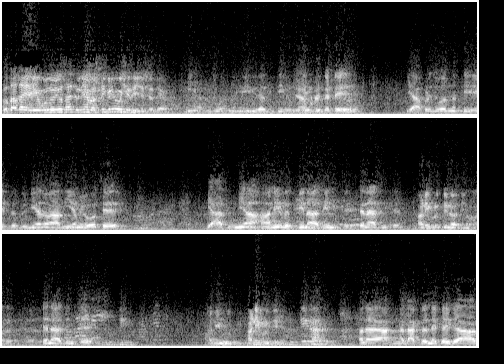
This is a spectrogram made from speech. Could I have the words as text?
તો દાદા એવું જો થાય દુનિયા વસ્તી ઘણી ઓછી થઈ જશે ત્યારે એ આપણે જોવાનું નહીં. રસ્તી એક ઘટે. એ આપણે જોવાનું નથી. એટલે દુનિયાનો આ નિયમ એવો છે કે આ દુનિયા હાનિ વૃદ્ધિના અધીન છે. તેના અધીન છે? હાનિ વૃદ્ધિ છે. તેના અધીન છે? હાનિ વૃદ્ધિ. અને આ આ ડાક્ટરને કહી કે આ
